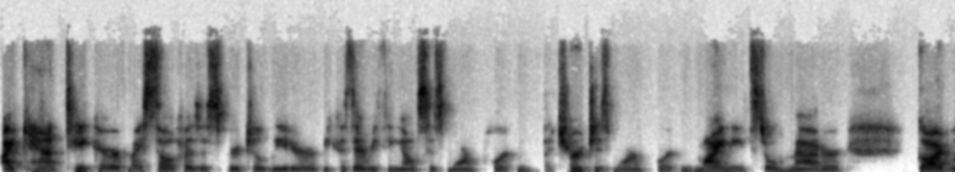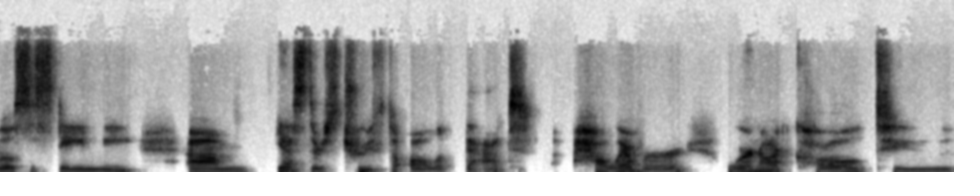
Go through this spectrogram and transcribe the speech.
I can't take care of myself as a spiritual leader because everything else is more important. The church is more important. My needs don't matter. God will sustain me. Um, yes, there's truth to all of that. However, we're not called to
